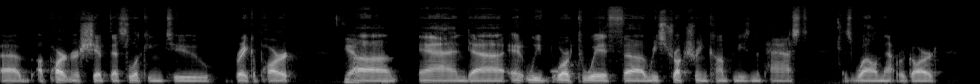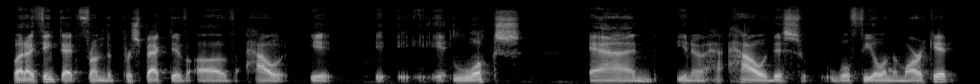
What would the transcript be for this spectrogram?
uh, a partnership that's looking to break apart. Yeah. Uh, and, uh, and we've worked with uh, restructuring companies in the past as well in that regard. But I think that from the perspective of how it it, it looks and you know how this will feel in the market,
